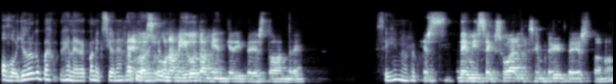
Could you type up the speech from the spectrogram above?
Ojo, yo creo que puedes generar conexiones Tenemos rápidamente. un amigo también que dice esto, André. Sí, no recuerdo. Es demisexual, que siempre dice esto, ¿no?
